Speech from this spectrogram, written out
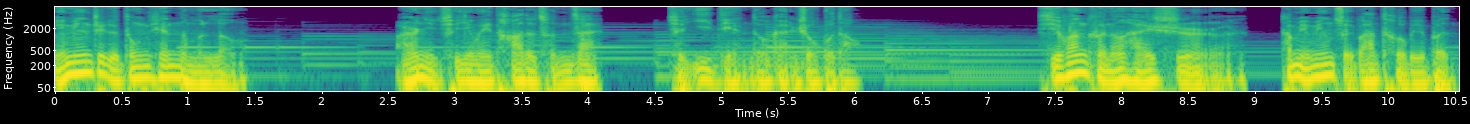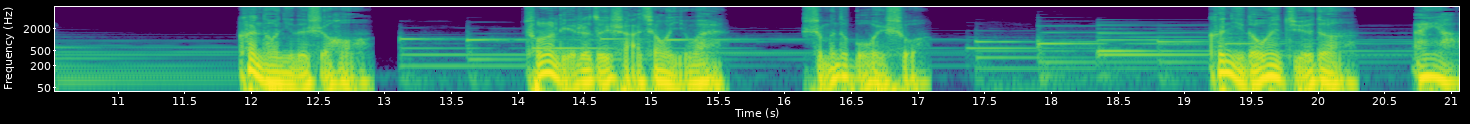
明明这个冬天那么冷，而你却因为他的存在，却一点都感受不到。喜欢可能还是他明明嘴巴特别笨，看到你的时候，除了咧着嘴傻笑以外，什么都不会说。你都会觉得，哎呀，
